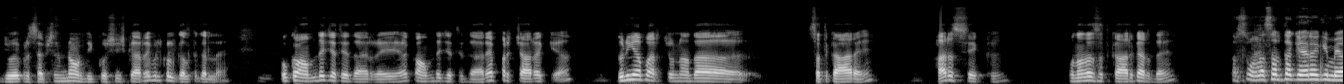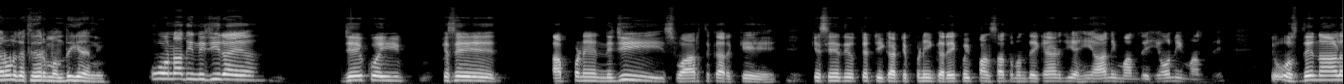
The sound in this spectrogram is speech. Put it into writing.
ਜੋ ਇਹ ਪਰਸੈਪਸ਼ਨ ਬਣਾਉਣ ਦੀ ਕੋਸ਼ਿਸ਼ ਕਰ ਰਹੇ, ਬਿਲਕੁਲ ਗਲਤ ਗੱਲ ਹੈ। ਉਹ ਕੌਮ ਦੇ ਜਥੇਦਾਰ ਰਹੇ ਆ ਕੌਮ ਦੇ ਜਥੇਦਾਰ ਹੈ ਪ੍ਰਚਾਰਕ ਆ। ਦੁਨੀਆ ਭਰ ਚ ਉਹਨਾਂ ਦਾ ਸਤਿਕਾਰ ਹੈ। ਹਰ ਸਿੱਖ ਉਹਨਾਂ ਦਾ ਸਤਿਕਾਰ ਕਰਦਾ ਹੈ। ਪਰ ਸੋਹਣਾ ਸਾਹਿਬ ਤਾਂ ਕਹਿ ਰਹੇ ਕਿ ਮੈਂ ਉਹਨਾਂ ਨੂੰ ਜਥੇਦਾਰ ਮੰਨਦਾ ਹੀ ਹੈ ਨਹੀਂ। ਉਹ ਉਹਨਾਂ ਦੀ ਨਿੱਜੀ ਰਾਏ ਆ। ਜੇ ਕੋਈ ਕਿਸੇ ਆਪਣੇ ਨਿੱਜੀ ਸਵਾਰਥ ਕਰਕੇ ਕਿਸੇ ਦੇ ਉੱਤੇ ਟੀਕਾ ਟਿੱਪਣੀ ਕਰੇ ਕੋਈ ਪੰਜ ਸੱਤ ਬੰਦੇ ਕਹਿਣ ਜੀ ਅਸੀਂ ਆ ਨਹੀਂ ਮੰਨਦੇ ਅਸੀਂ ਉਹ ਨਹੀਂ ਮੰਨਦੇ ਤੇ ਉਸ ਦੇ ਨਾਲ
